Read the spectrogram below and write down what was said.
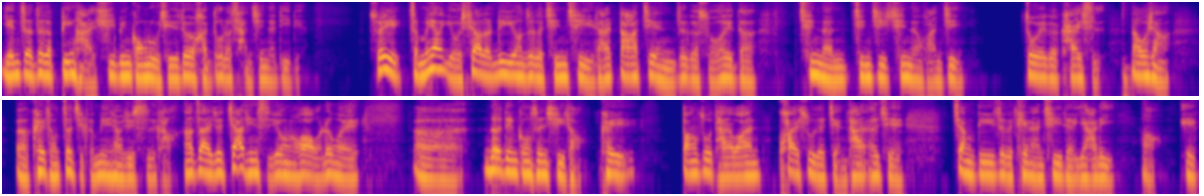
沿着这个滨海西滨公路，其实都有很多的产氢的地点。所以，怎么样有效的利用这个氢气来搭建这个所谓的氢能经济、氢能环境，作为一个开始？那我想，呃，可以从这几个面向去思考。那再来就家庭使用的话，我认为，呃，热电共生系统可以帮助台湾快速的减碳，而且。降低这个天然气的压力啊，也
